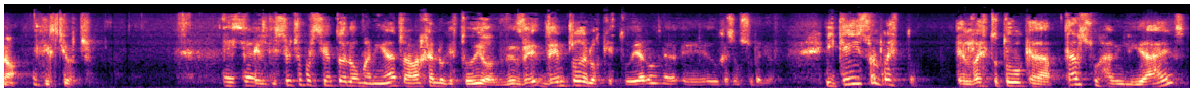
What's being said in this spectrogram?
No, 18. El 18% de la humanidad trabaja en lo que estudió, dentro de los que estudiaron eh, educación superior. ¿Y qué hizo el resto? El resto tuvo que adaptar sus habilidades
